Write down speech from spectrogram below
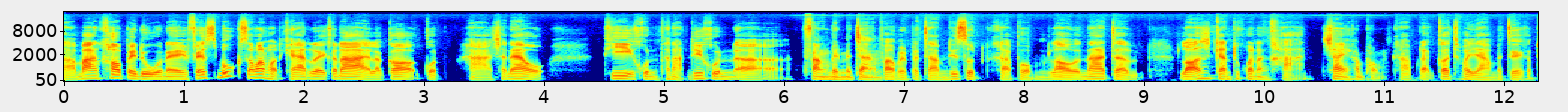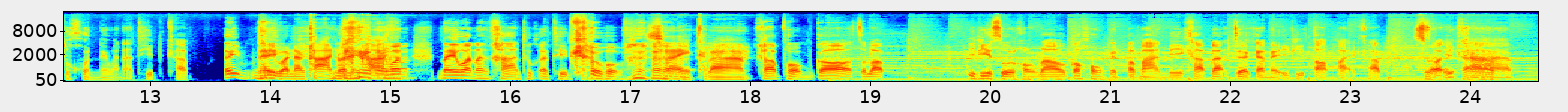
สามารถเข้าไปดูใน Facebook Salmon Podcast เลยก็ได้ แล้วก็กดหาช anel ที่คุณถนัดที่คุณเอ่อฟังเป็นประจฟังเป็นประจำที่สุดครับผมเราน่าจะร้อนกันทุกวันอังคารำใช่ครับผมครับ แล้วก็จะพยายามมาเจอกับทุกคนในวันอาทิตย์ครับเอ้ยในวันอังคารวันอังคารในวันในวันอังคารทุกอาทิตย์ครับผมใช่ครับครับผมก็สำหรับ EP ศูนย์ของเราก็คงเป็นประมาณนี้ครับ และเจอกันใน EP ต่อไปครับ สวัสดีครับ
